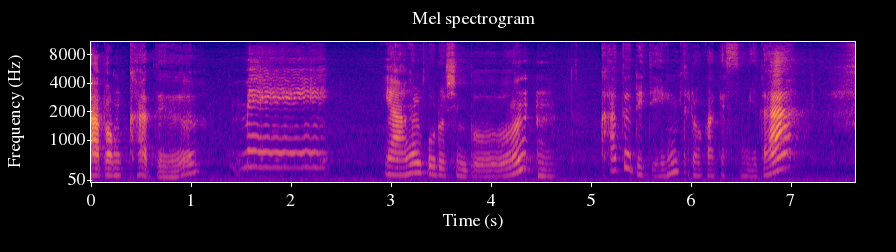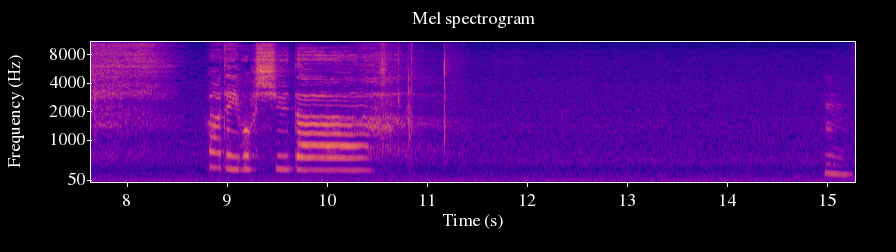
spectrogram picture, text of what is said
4번 카드 매 양을 고르신 분 음, 카드 리딩 들어가겠습니다. 어디 봅시다. 음.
